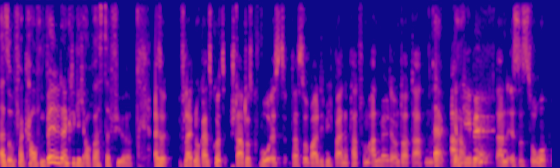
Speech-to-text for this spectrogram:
also verkaufen will, dann kriege ich auch was dafür. Also vielleicht noch ganz kurz, Status quo ist, dass sobald ich mich bei einer Plattform anmelde und dort Daten äh, genau. abgebe, dann ist es so,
